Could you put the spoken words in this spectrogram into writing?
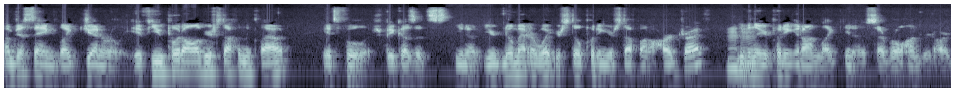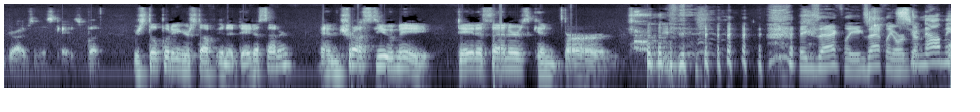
I'm just saying like generally, if you put all of your stuff in the cloud, it's foolish because it's you know you're no matter what you're still putting your stuff on a hard drive, Mhm. even though you're putting it on like you know several hundred hard drives in this case, but you're still putting your stuff in a data center. And trust you me, data centers can burn. exactly, exactly. Or go, Tsunamis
